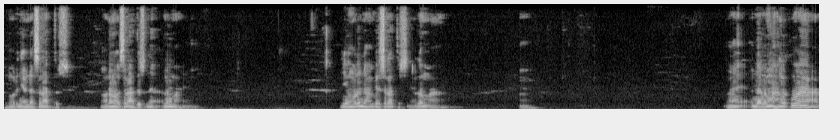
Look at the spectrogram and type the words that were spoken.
umurnya udah 100. Orang udah 100 udah lemah. Ya. Dia umurnya udah hampir 100 ya, lemah. Hmm. Nah, udah lemah nggak kuat,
